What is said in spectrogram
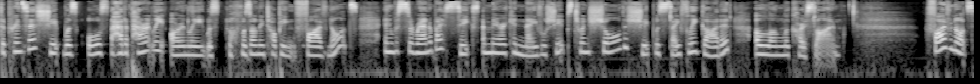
The Princess ship was also had apparently only was was only topping 5 knots and was surrounded by 6 American naval ships to ensure the ship was safely guided along the coastline. 5 knots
